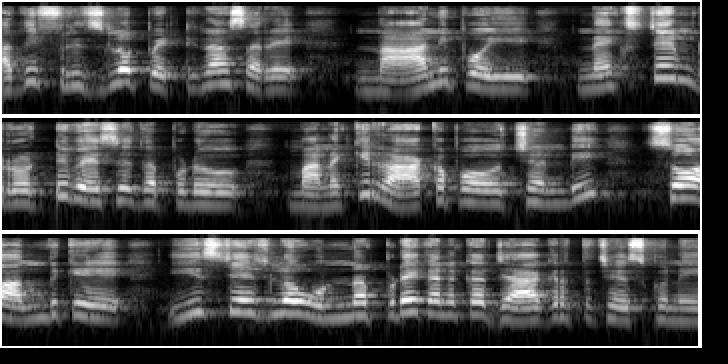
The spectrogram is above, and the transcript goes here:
అది ఫ్రిడ్జ్లో పెట్టినా సరే నానిపోయి నెక్స్ట్ టైం రొట్టె వేసేటప్పుడు మనకి రాకపోవచ్చండి. సో అందుకే ఈ స్టేజ్లో ఉన్నప్పుడే కనుక జాగ్రత్త చేసుకుని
